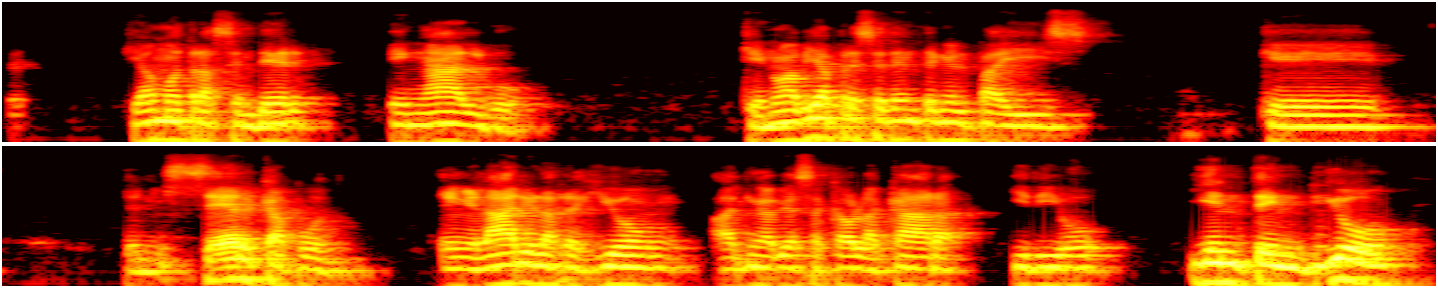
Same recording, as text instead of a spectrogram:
que íbamos a trascender en algo que no había precedente en el país, que, ni cerca en el área, en la región, alguien había sacado la cara y dijo, y entendió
